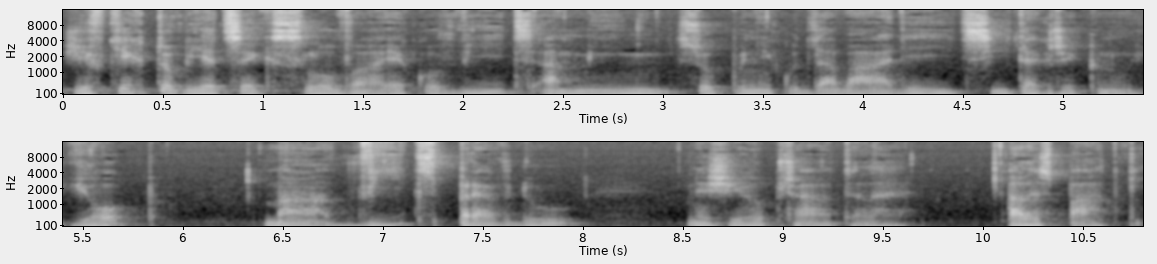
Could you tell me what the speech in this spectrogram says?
že v těchto věcech slova jako víc a míň jsou poněkud zavádějící, tak řeknu, Job má víc pravdu než jeho přátelé. Ale zpátky.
